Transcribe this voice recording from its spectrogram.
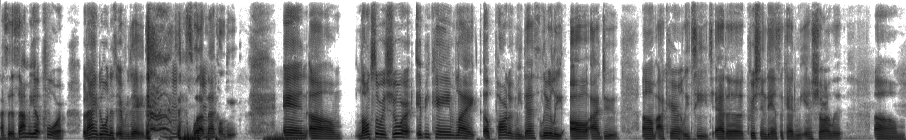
I said, sign me up for it. But I ain't doing this every day. That's Mhm. what I'm not Mhm. gonna do. And um, long story short, it became like a part of me. That's literally all I do. Um, I currently teach at a Christian dance academy in Charlotte. Um,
